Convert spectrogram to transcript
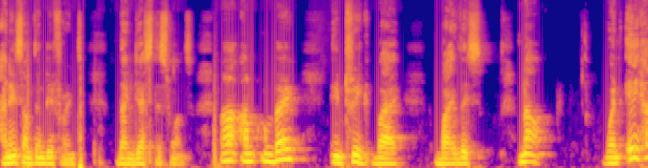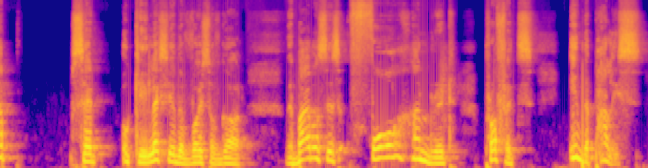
I need something different than just this one. Uh, I'm, I'm very intrigued by, by this. Now, when Ahab said, okay, let's hear the voice of God. The Bible says 400 prophets in the palace.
